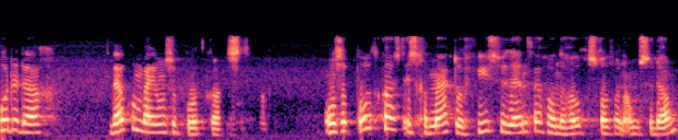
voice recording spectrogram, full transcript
Goedendag, welkom bij onze podcast. Onze podcast is gemaakt door vier studenten van de Hogeschool van Amsterdam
